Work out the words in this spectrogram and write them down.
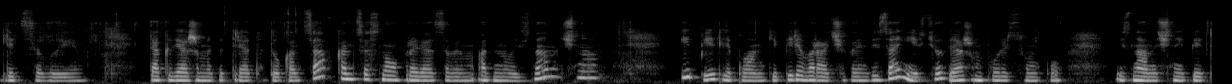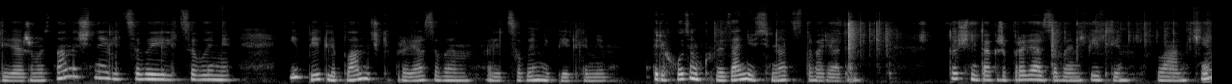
лицевые. Так вяжем этот ряд до конца. В конце снова провязываем одну изнаночную и петли планки. Переворачиваем вязание и все вяжем по рисунку. Изнаночные петли вяжем изнаночные, лицевые лицевыми. И петли планочки провязываем лицевыми петлями. Переходим к вязанию 17 ряда. Точно так же провязываем петли планки.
